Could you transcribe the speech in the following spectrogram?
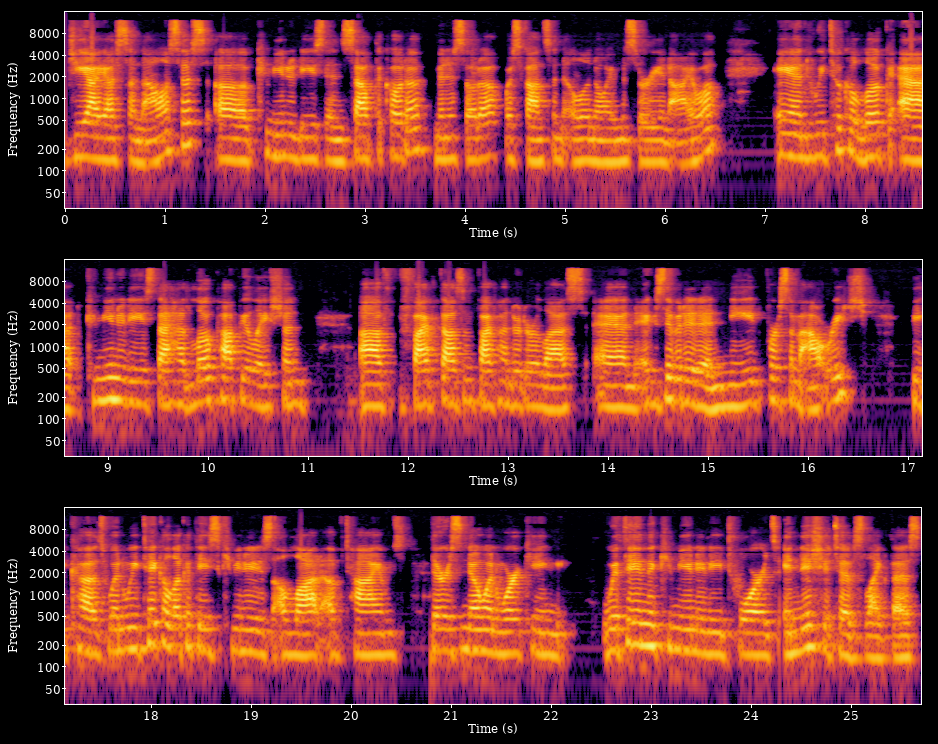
GIS analysis of communities in South Dakota, Minnesota, Wisconsin, Illinois, Missouri, and Iowa. And we took a look at communities that had low population, uh, 5,500 or less, and exhibited a need for some outreach. Because when we take a look at these communities, a lot of times there's no one working within the community towards initiatives like this.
